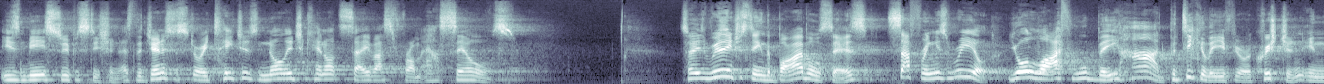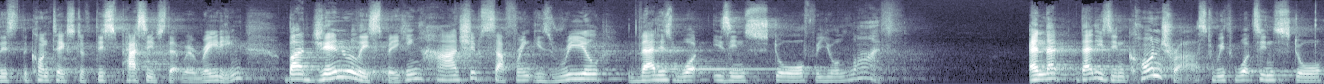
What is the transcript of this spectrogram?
is mere superstition. As the Genesis story teaches, knowledge cannot save us from ourselves. So it's really interesting. The Bible says suffering is real. Your life will be hard, particularly if you're a Christian in this, the context of this passage that we're reading. But generally speaking, hardship, suffering is real. That is what is in store for your life. And that, that is in contrast with what's in store,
